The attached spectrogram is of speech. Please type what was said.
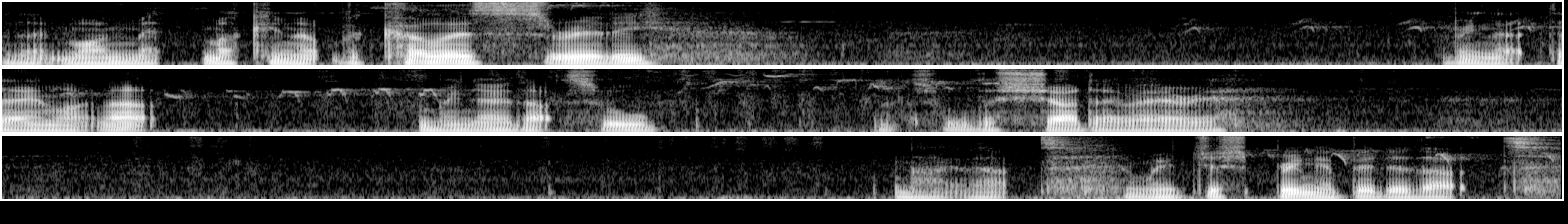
I don't mind mucking up the colours really. Bring that down like that. And we know that's all that's all the shadow area. Like that. And we just bring a bit of that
